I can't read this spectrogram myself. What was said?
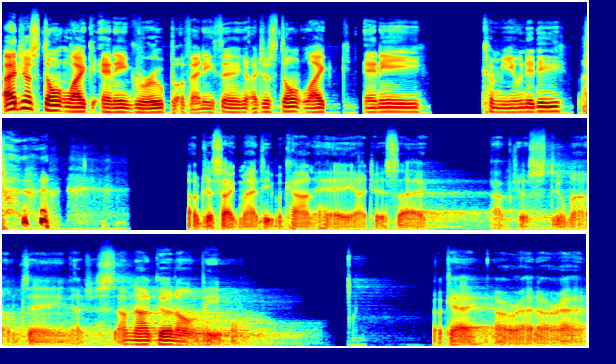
I just don't like any group of anything. I just don't like any community. I'm just like Matthew McConaughey. I just like I'm just do my own thing. I just I'm not good on people. Okay, all right, all right.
